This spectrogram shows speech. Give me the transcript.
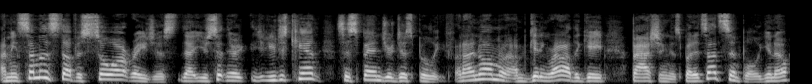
I mean, some of the stuff is so outrageous that you're sitting there, you just can't suspend your disbelief. And I know I'm, I'm getting right out of the gate bashing this, but it's that simple, you know?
